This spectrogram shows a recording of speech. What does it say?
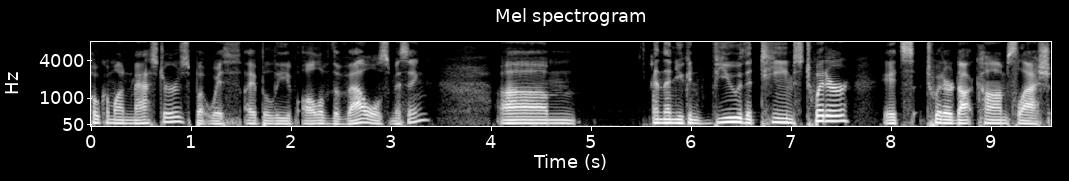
Pokemon Masters, but with I believe all of the vowels missing. Um, and then you can view the team's Twitter. It's twitter.com slash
